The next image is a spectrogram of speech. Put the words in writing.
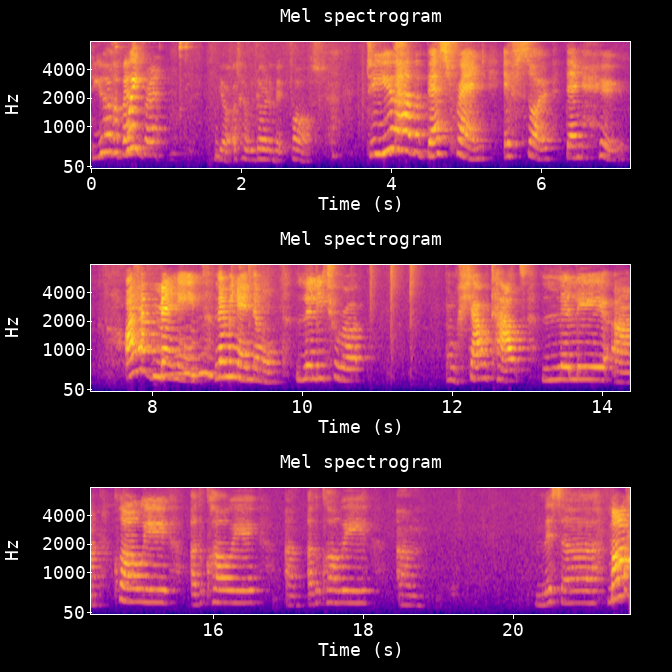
Do you have a best Wait. friend? Yeah. Okay, we're going a bit fast. Do you have a best friend? If so, then who? I have many. Let me name them all. Lily Tarot. Oh, shout outs. Lily, um, Chloe, other Chloe, um, other Chloe, um, Melissa, Mark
